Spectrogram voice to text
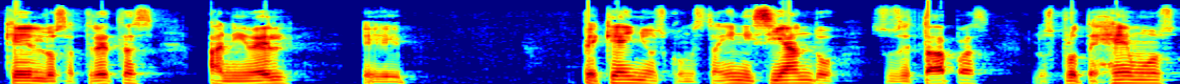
que los atletas a nivel eh, pequeños, cuando están iniciando sus etapas, los protegemos,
